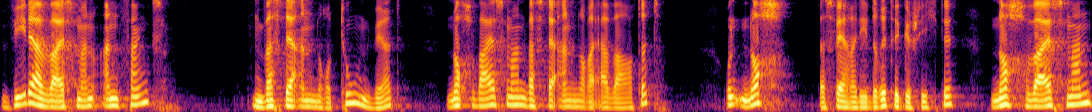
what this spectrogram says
Weder weiß man anfangs, was der andere tun wird, noch weiß man, was der andere erwartet, und noch, das wäre die dritte Geschichte, noch weiß man,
